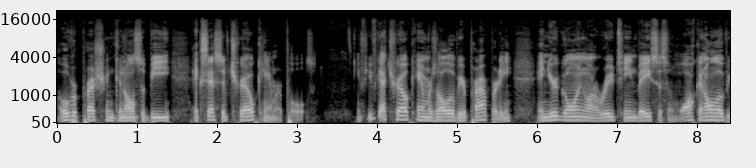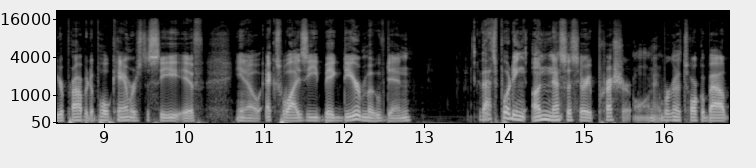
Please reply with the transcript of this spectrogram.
overpressuring can also be excessive trail camera pulls. If you've got trail cameras all over your property and you're going on a routine basis and walking all over your property to pull cameras to see if, you know, XYZ big deer moved in, that's putting unnecessary pressure on. And we're going to talk about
